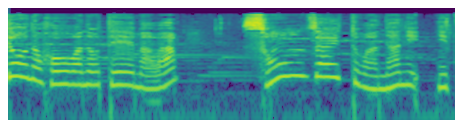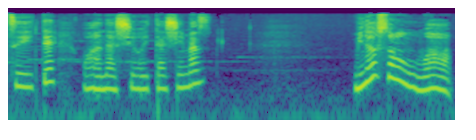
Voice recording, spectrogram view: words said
今日の法話のテーマは存在とは何についてお話をいたします皆さんは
